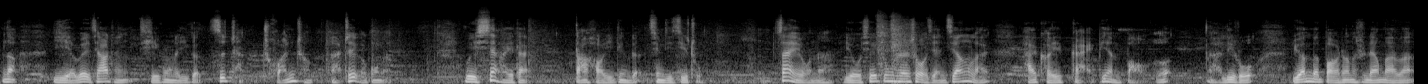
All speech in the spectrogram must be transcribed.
那也为家庭提供了一个资产传承啊这个功能，为下一代打好一定的经济基础。再有呢，有些终身寿险将来还可以改变保额啊，例如原本保障的是两百万，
